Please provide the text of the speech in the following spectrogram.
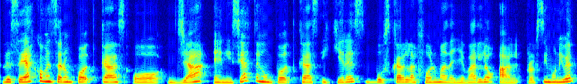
¿Deseas comenzar un podcast o ya iniciaste un podcast y quieres buscar la forma de llevarlo al próximo nivel?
